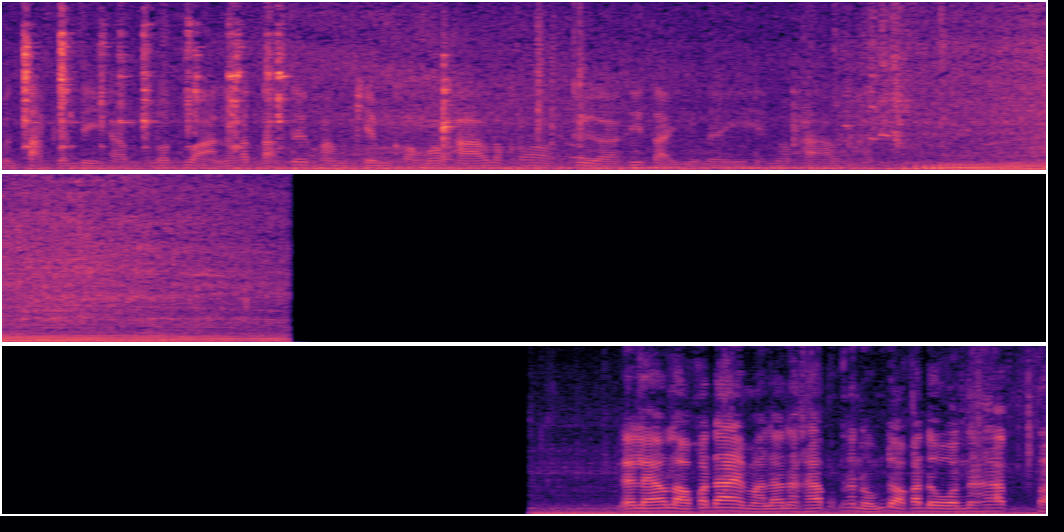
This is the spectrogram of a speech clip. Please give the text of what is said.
มันตัดกันดีครับ รสหวานแล้วก็ตัดด้วยความเค็มของมะพร้าว แล้วก็เกลือที่ใส่อยู่ในมะพร้าวนะครับ และแล้วเราก็ได้มาแล้วนะครับ ขนมดอกกระโดนนะครับส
